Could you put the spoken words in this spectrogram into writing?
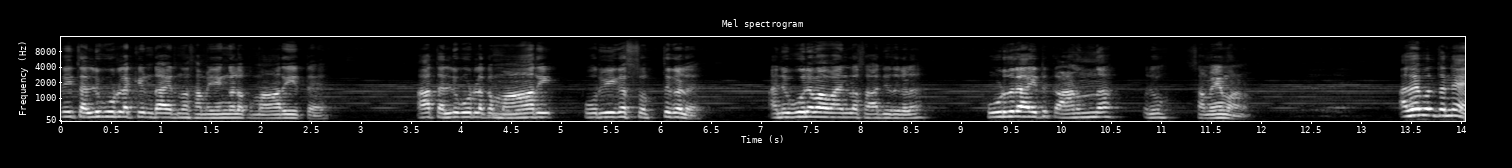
ഈ തല്ലുകൂടലൊക്കെ ഉണ്ടായിരുന്ന സമയങ്ങളൊക്കെ മാറിയിട്ട് ആ തല്ലുകൂടലൊക്കെ മാറി പൂർവിക സ്വത്തുകൾ അനുകൂലമാവാനുള്ള സാധ്യതകൾ കൂടുതലായിട്ട് കാണുന്ന ഒരു സമയമാണ്. അതേപോലെ തന്നെ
